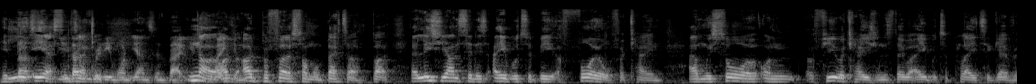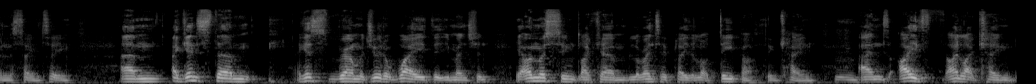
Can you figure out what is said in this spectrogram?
He That's- yes, you don't exactly. really want Janssen back. You're No, just I'd, making- I'd prefer someone better, but at least Janssen is able to be a foil for Kane, and we saw on a few occasions they were able to play together in the same team. Um, against um, against Real Madrid away that you mentioned, it almost seemed like um, Llorente played a lot deeper than Kane, Mm. and I I like Kane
